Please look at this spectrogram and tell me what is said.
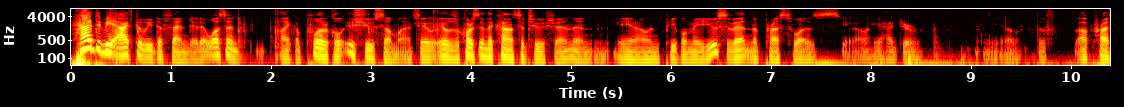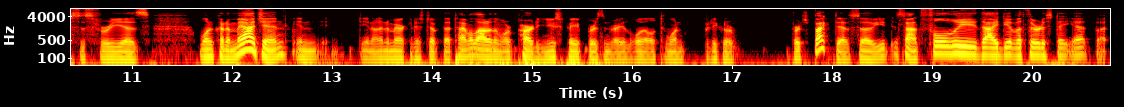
had to be actively defended. It wasn't like a political issue so much. It, it, was, of course, in the Constitution, and you know, and people made use of it. And the press was, you know, you had your you know, the oppressed as free as one could imagine in you know in American history at that time. A lot of them were party newspapers and very loyal to one particular perspective. So you, it's not fully the idea of a third estate yet, but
